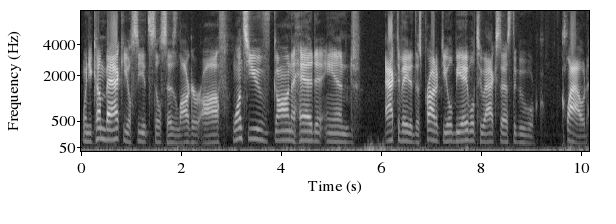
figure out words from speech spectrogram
When you come back, you'll see it still says logger off. Once you've gone ahead and activated this product, you'll be able to access the Google Cloud.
